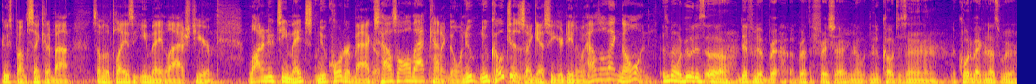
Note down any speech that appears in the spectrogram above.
goosebumps thinking about some of the plays that you made last year. A lot of new teammates, new quarterbacks. How's all that kind of going? New new coaches, I guess, who you're dealing with. How's all that going? It's going good. It's uh, definitely a breath, a breath of fresh air. You know, with the new coaches in and the quarterback and us, we're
